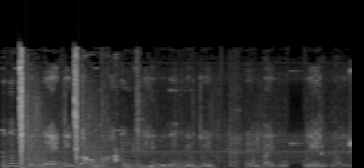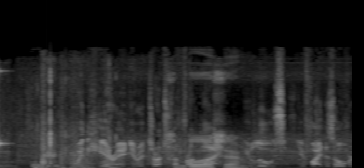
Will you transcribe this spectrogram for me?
Cause that nigga landing, but I don't know how he, he was in there, but he was like landing like. Win here and you return to the Some front line. You lose, your fight is over.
